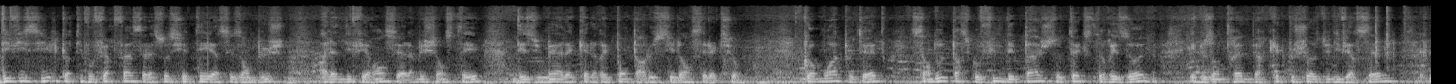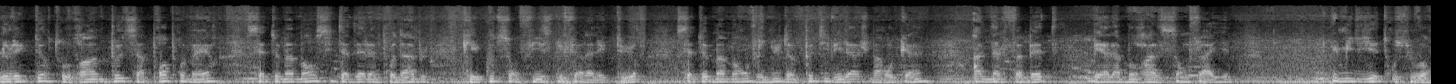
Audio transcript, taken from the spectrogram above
Difficile quand il faut faire face à la société et à ses embûches, à l'indifférence et à la méchanceté des humains à laquelle répond par le silence et l'action. Comme moi peut-être, sans doute parce qu'au fil des pages, ce texte résonne et nous entraîne vers quelque chose d'universel, le lecteur trouvera peu de sa propre mère, cette maman citadelle imprenable qui écoute son fils lui faire la lecture, cette maman venue d'un petit village marocain, analphabète mais à la morale sans faille, humiliée trop souvent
